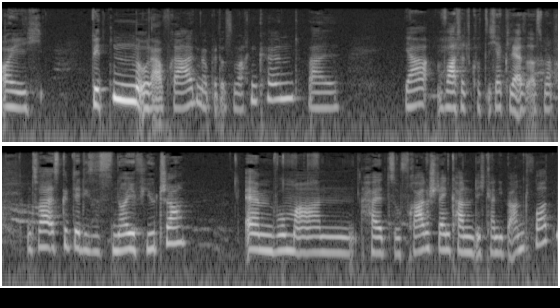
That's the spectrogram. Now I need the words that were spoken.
euch bitten oder fragen, ob ihr das machen könnt, weil ja, wartet kurz, ich erkläre es erstmal. Und zwar, es gibt ja dieses neue Future, ähm, wo man halt so Fragen stellen kann und ich kann die beantworten.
